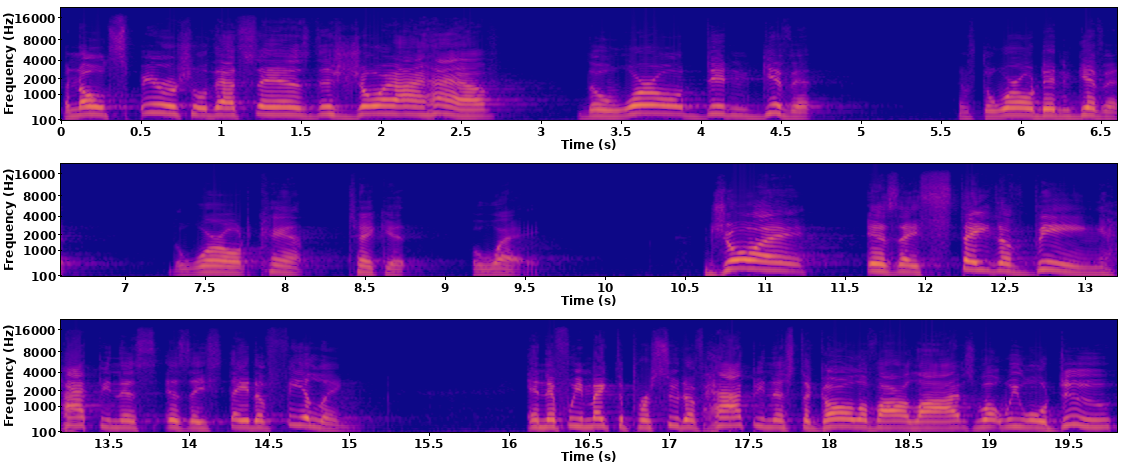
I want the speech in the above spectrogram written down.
an old spiritual that says, This joy I have, the world didn't give it. If the world didn't give it, the world can't take it away. Joy is a state of being, happiness is a state of feeling. And if we make the pursuit of happiness the goal of our lives, what we will do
